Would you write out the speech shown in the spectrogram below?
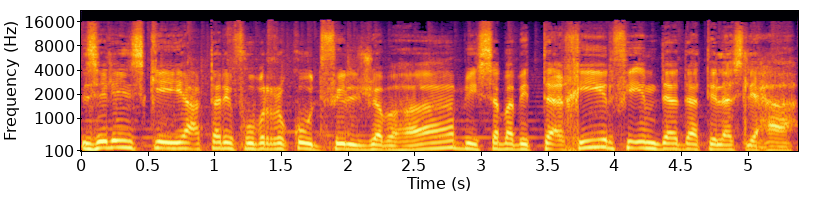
زيلينسكي يعترف بالركود في الجبهة بسبب التأخير في إمدادات الأسلحة.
